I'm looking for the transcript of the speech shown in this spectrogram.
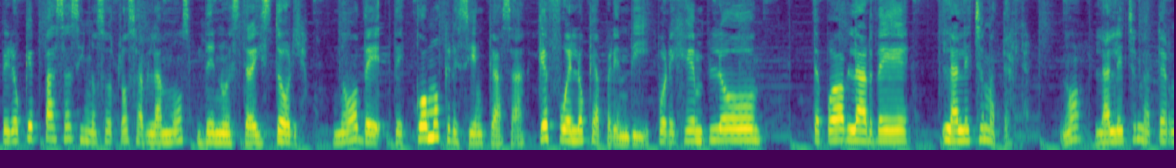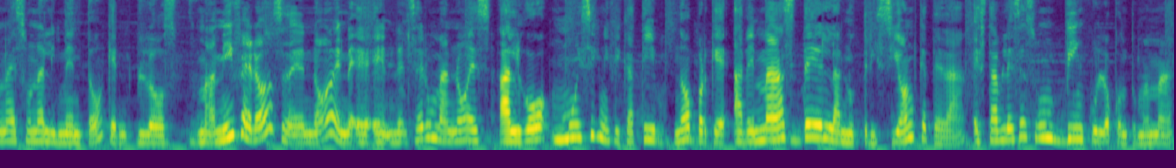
pero ¿qué pasa si nosotros hablamos de nuestra historia, ¿no? De, de cómo crecí en casa, qué fue lo que aprendí. Por ejemplo, te puedo hablar de la leche materna. ¿no? La leche materna es un alimento que los mamíferos, eh, ¿no? En, en, el ser humano es algo muy significativo, ¿no? Porque además de la nutrición que te da, estableces un vínculo con tu mamá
